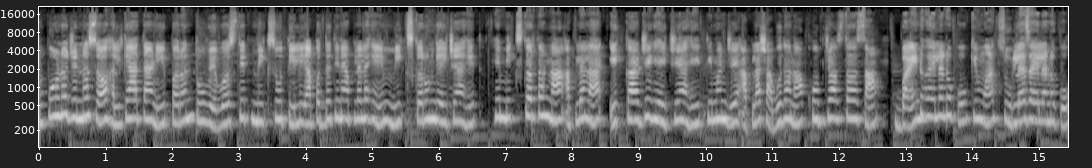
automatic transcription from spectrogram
संपूर्ण जिन्नस हलक्या हाताने परंतु व्यवस्थित मिक्स होतील. या पद्धतीने आपल्याला हे मिक्स करून घ्यायचे आहेत. हे मिक्स करताना आपल्याला एक काळजी घ्यायची आहे. ती म्हणजे आपला साबुदाणा खूप जास्त असा बाइंड व्हायला नको किंवा चुरला जायला नको.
